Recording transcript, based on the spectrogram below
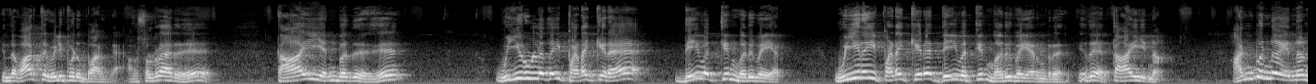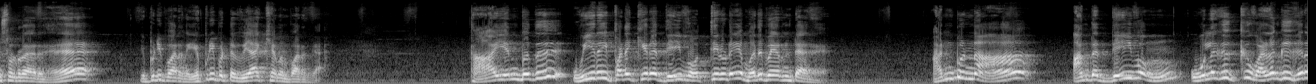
இந்த வார்த்தை வெளிப்படும் பாருங்கள் அவர் சொல்கிறாரு தாய் என்பது உயிருள்ளதை படைக்கிற தெய்வத்தின் மறுபெயர். உயிரை படைக்கிற தெய்வத்தின் மறுபெயர்ன்றார். இது தாயினா. அன்புன்னா என்னன்னு சொல்கிறாரு எப்படி பாருங்க எப்படிப்பட்ட வியாக்கியானம் பாருங்க. தாய் என்பது உயிரை படைக்கிற தெய்வத்தினுடைய மறுபெயர்ன்ட்டார். அன்புன்னா அந்த தெய்வம் உலகுக்கு வழங்குகிற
